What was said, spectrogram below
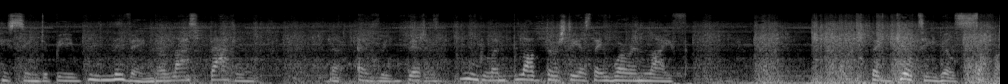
They seem to be reliving their last battle. They're every bit as brutal and bloodthirsty as they were in life. The guilty will suffer.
